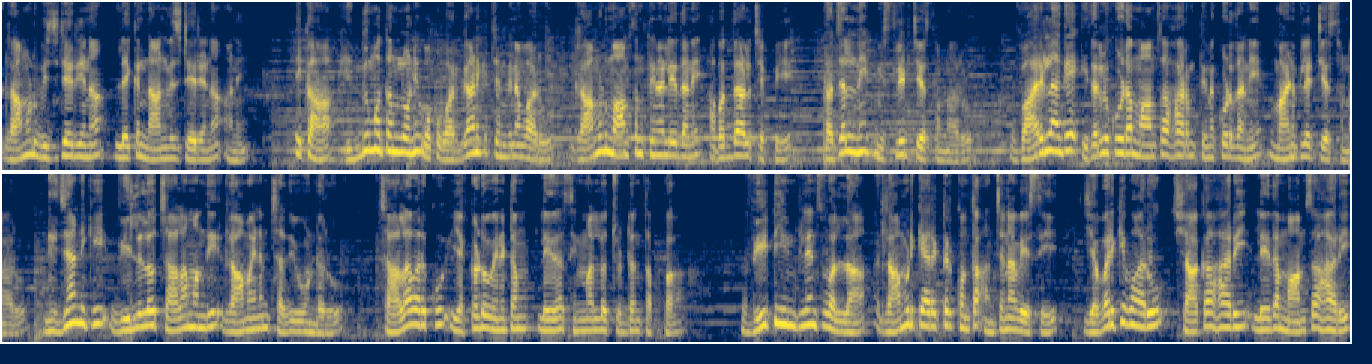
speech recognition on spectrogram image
రాముడు వెజిటేరియనా లేక నాన్ వెజిటేరియనా అని. ఇక హిందూ మతంలోని ఒక వర్గానికి చెందినవారు రాముడు మాంసం తినలేదని అబద్ధాలు చెప్పి ప్రజల్ని మిస్లీడ్ చేస్తున్నారు. వారిలాగే ఇతరులు కూడా మాంసాహారం తినకూడదని మానిపులేట్ చేస్తున్నారు. నిజానికి వీళ్ళలో చాలామంది రామాయణం చదివి ఉండరు. చాలా వరకు ఎక్కడో వినటం లేదా సినిమాల్లో చూడడం తప్ప. వీటి ఇన్ఫ్లుయెన్స్ వల్ల రాముడి క్యారెక్టర్ కొంత అంచనా వేసి ఎవరికి వారు శాకాహారి లేదా మాంసాహారి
